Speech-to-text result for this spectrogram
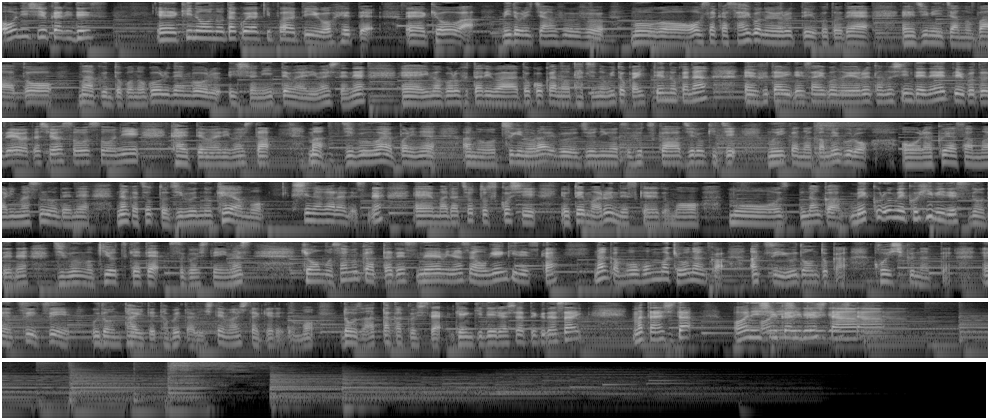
大西ゆかりです、えー昨日のたこ焼きパーティーを経て、えー今日はみどりちゃん夫婦もう大阪最後の夜っていうことで、えージミーちゃんのバーとマー君とこのゴールデンボール一緒に行ってまいりましてね、えー今頃二人はどこかの立ち飲みとか行ってんのかな、えー二人で最後の夜楽しんでねっていうことで私は早々に帰ってまいりました。まあ自分はやっぱりねあの次のライブ12月2日次郎吉6日中目黒楽屋さんもありますのでねなんかちょっと自分分のケアもしながらですね、えーまだちょっと少し予定もあるんですけれどももうなんかめくるめく日々ですのでね自分も気をつけて過ごしています。今日も寒かったですね。皆さんお元気ですか？なんかもうほんま今日なんか熱いうどんとか恋しくなって、えーついついうどん炊いて食べたりしてましたけれどもどうぞあったかくして元気でいらっしゃってください。また明日大西ゆかりでした。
